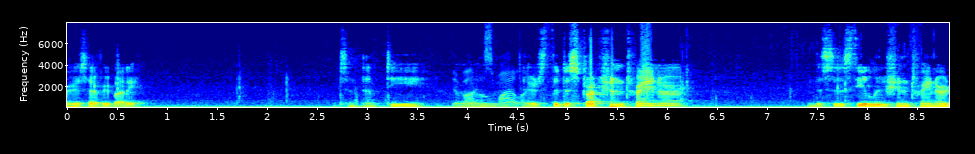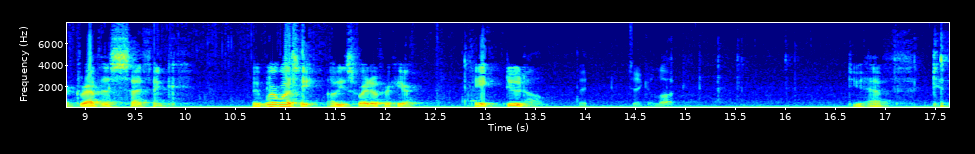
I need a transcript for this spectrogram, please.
Where is everybody? It's an empty room. There's the destruction trainer. This is the illusion trainer Drevis, I think. Wait, where was he? Oh, he's right over here. Hey, dude. Oh, no. Take a look. Do you have? Can,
